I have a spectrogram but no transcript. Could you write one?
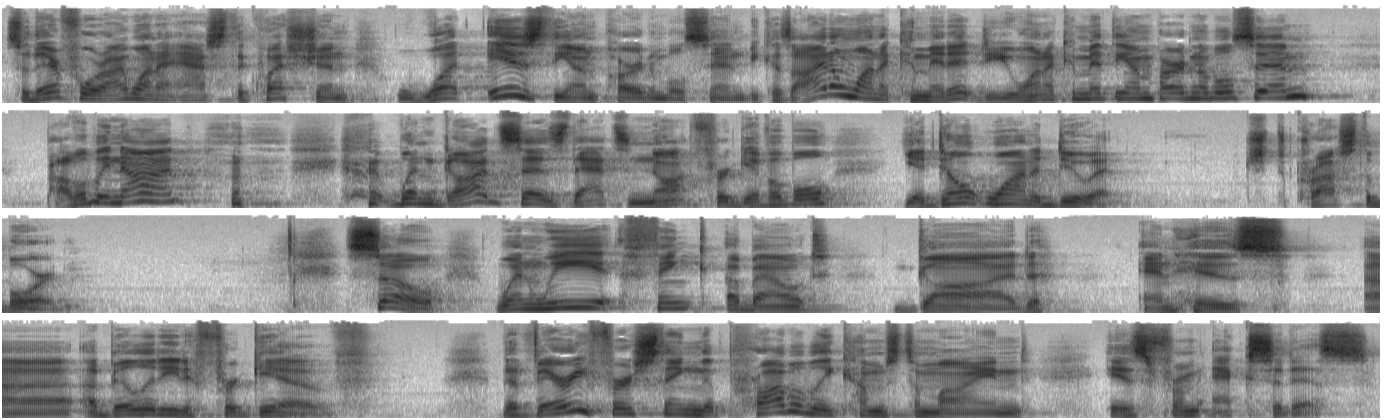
So, therefore, I want to ask the question what is the unpardonable sin? Because I don't want to commit it. Do you want to commit the unpardonable sin? Probably not. when God says that's not forgivable, you don't want to do it, just across the board. So, when we think about God and his uh, ability to forgive, the very first thing that probably comes to mind is from Exodus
